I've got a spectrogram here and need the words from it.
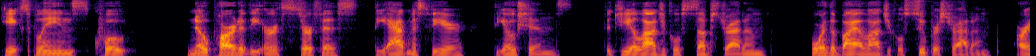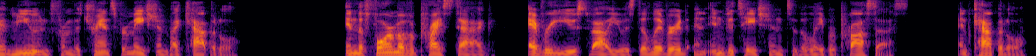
He explains, quote, no part of the Earth's surface, the atmosphere, the oceans, the geological substratum, or the biological superstratum are immune from the transformation by capital. In the form of a price tag, every use value is delivered an invitation to the labor process, and capital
